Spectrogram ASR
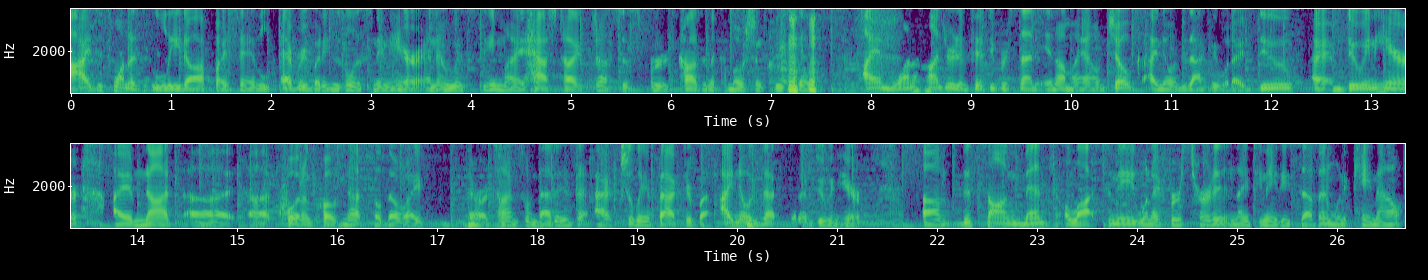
I just want to lead off by saying everybody who's listening here and who has seen my hashtag justice for causing a commotion crusade. I am 150% in on my own joke. I know exactly what I do. I am doing here. I am not uh, uh, quote unquote nuts, although I there are times when that is actually a factor. But I know exactly what I'm doing here. Um, this song meant a lot to me when I first heard it in 1987 when it came out.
